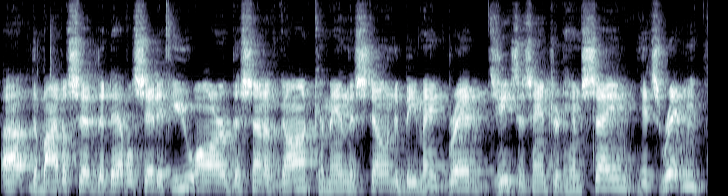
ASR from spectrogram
Uh, the Bible said, the devil said, If you are the Son of God, command the stone to be made bread. Jesus answered him, saying, It's written,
